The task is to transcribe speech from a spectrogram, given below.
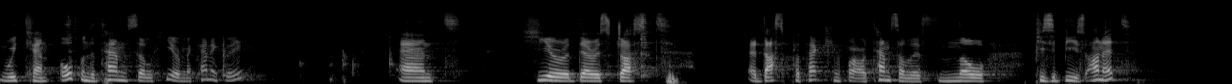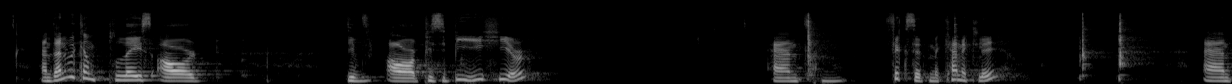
we can open the TEM cell here mechanically and here there is just a dust protection for our TEM cell if no PCBs on it. And then we can place our, our PCB here and fix it mechanically. And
